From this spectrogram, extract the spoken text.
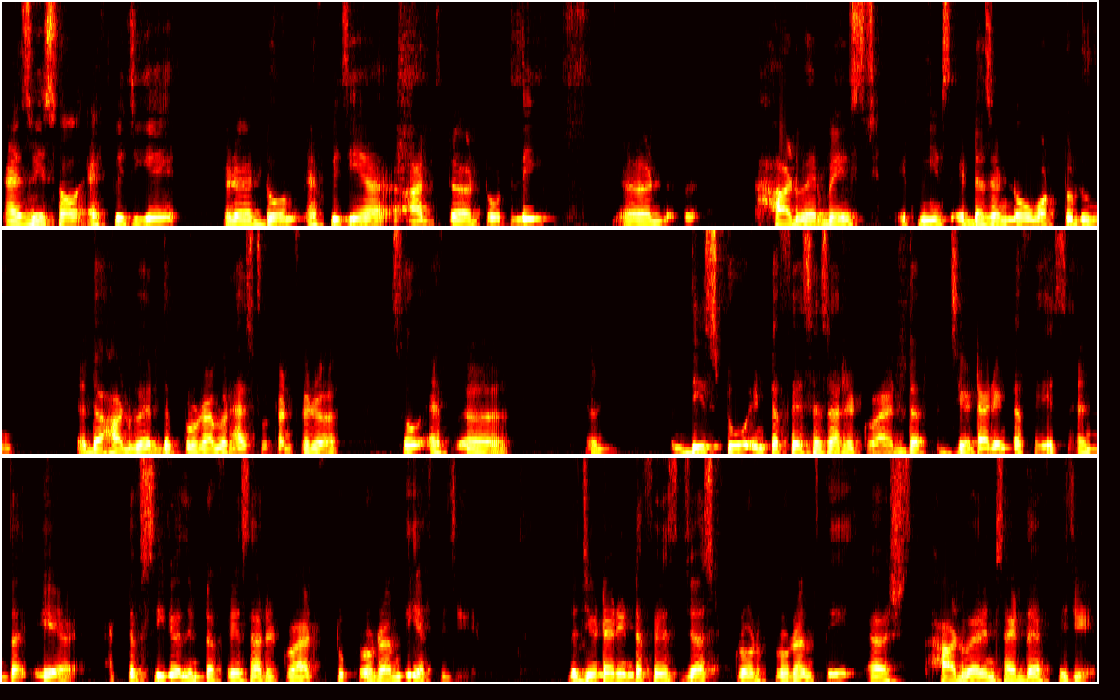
As we saw, FPGA uh, don't FPGA are, are totally uh, hardware based it means it doesn't know what to do. The hardware the programmer has to configure. So uh, uh, these two interfaces are required. The JTAG interface and the active serial interface are required to program the FPGA the JTAG interface just pro programs the uh, hardware inside the FPGA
